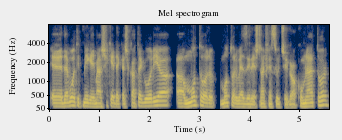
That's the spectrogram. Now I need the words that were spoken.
De volt itt még egy másik érdekes kategória, a motor, motorvezérés nagyfeszültség akkumulátor,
